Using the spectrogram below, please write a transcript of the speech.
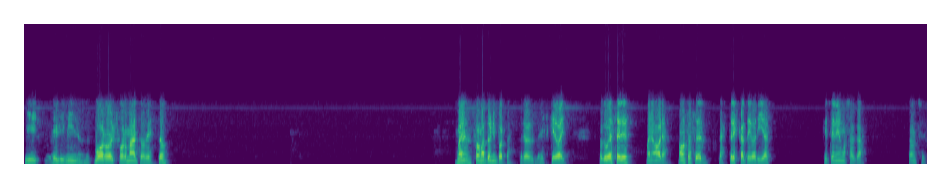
Y elimino, borro el formato de esto. Bueno, el formato no importa, pero quedó ahí. Lo que voy a hacer es, bueno, ahora, vamos a hacer las tres categorías que tenemos acá. Entonces,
